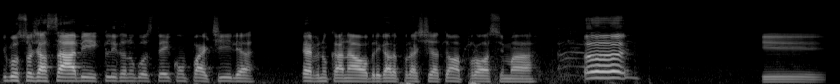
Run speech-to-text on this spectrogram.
Se gostou já sabe, clica no gostei, compartilha, inscreve no canal. Obrigado por assistir, até uma próxima. E...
